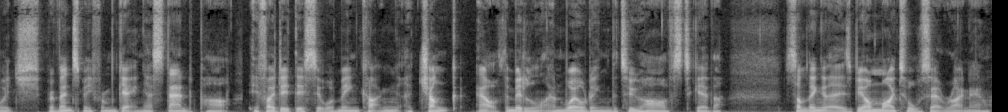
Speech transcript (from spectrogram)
which prevents me from getting a standard part. If I did this, it would mean cutting a chunk out of the middle and welding the two halves together something that is beyond my toolset right now.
